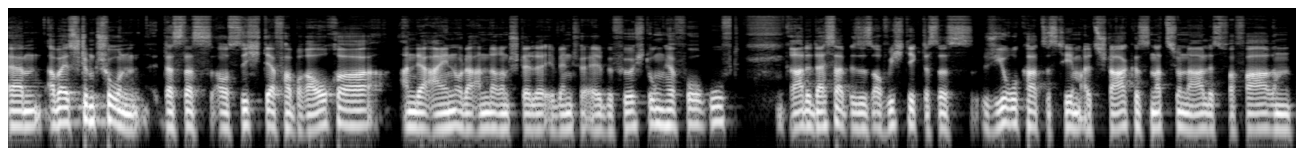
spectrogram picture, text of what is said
Ähm, aber es stimmt schon, dass das aus Sicht der Verbraucher an der einen oder anderen Stelle eventuell Befürchtungen hervorruft. Gerade deshalb ist es auch wichtig, dass das Girocard-System als starkes nationales Verfahren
